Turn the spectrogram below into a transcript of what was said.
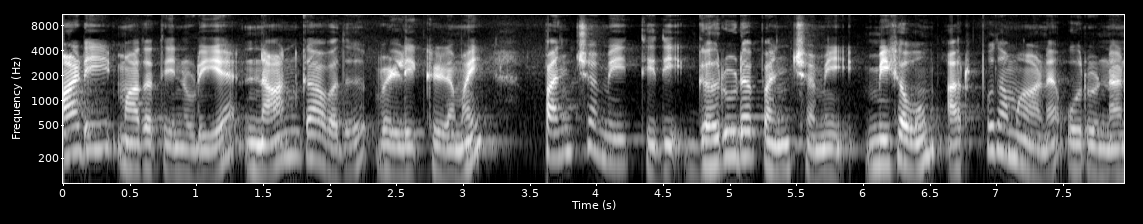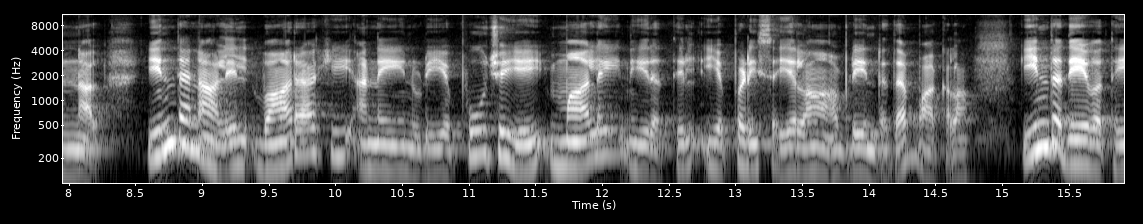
ஆடி மாதத்தினுடைய நான்காவது வெள்ளிக்கிழமை. பஞ்சமி திதி கருட பஞ்சமி மிகவும் அற்புதமான ஒரு நன்னாள். இந்த நாளில் வாராகி அன்னையினுடைய பூஜையை மாலை நேரத்தில் எப்படி செய்யலாம் அப்படின்றத பார்க்கலாம். இந்த தேவத்தை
